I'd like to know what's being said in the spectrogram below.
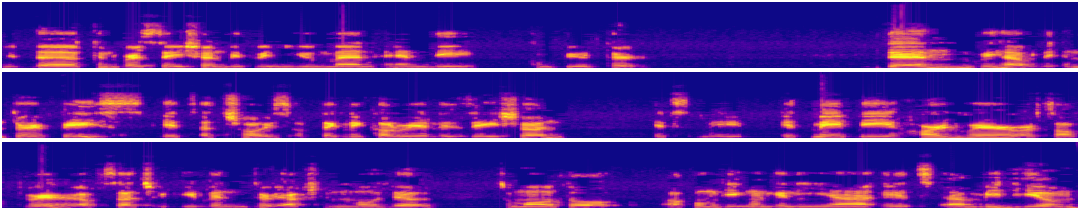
the conversation between human and the computer. Then we have the interface. It's a choice of technical realization. It's may, it may be hardware or software of such a given interaction model. So mo to akong gingon ganiya, it's a medium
